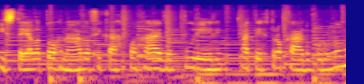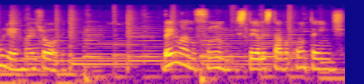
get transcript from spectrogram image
Estela tornava a ficar com raiva por ele a ter trocado por uma mulher mais jovem. Bem lá no fundo, Estela estava contente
